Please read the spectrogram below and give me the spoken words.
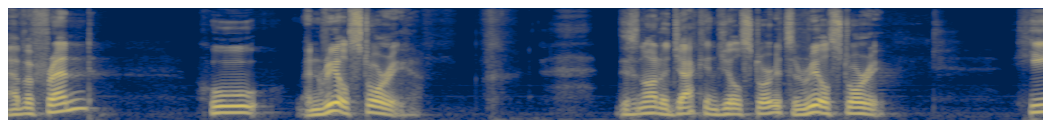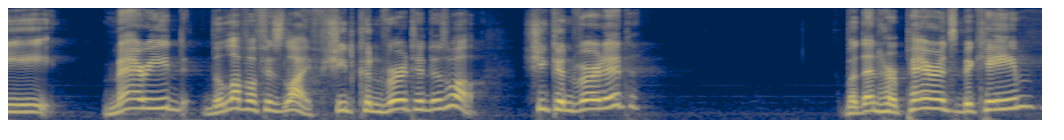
I have a friend who, and real story, this is not a Jack and Jill story, it's a real story. He married the love of his life. She'd converted as well. She converted, but then her parents became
